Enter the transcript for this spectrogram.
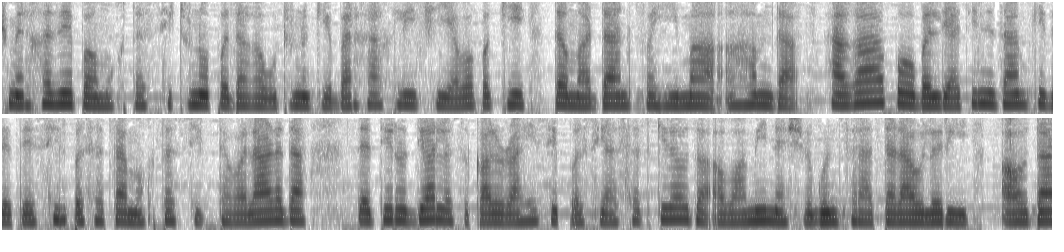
شمېر ښځې په مختص سیټونو په دغه وټونو کې برخه اخلي چې یوه پکې د مردان فهیمه هم ده هغه په بلدیاتي نظام کې د تحصیل په سطح مختص سیټ ته ولاړه ده د تیرو دیارلسو کالو راهیسې په سیاست کې ده او د عوامي نشرګون سره تړاو لري او دا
